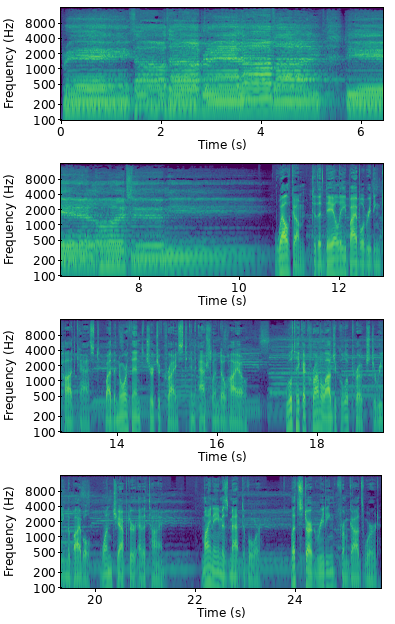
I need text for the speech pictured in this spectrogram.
Break thou the bread of life, dear Lord, to me. Welcome to the daily Bible reading podcast by the North End Church of Christ in Ashland, Ohio. We'll take a chronological approach to reading the Bible, one chapter at a time. My name is Matt DeVore. Let's start reading from God's Word.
